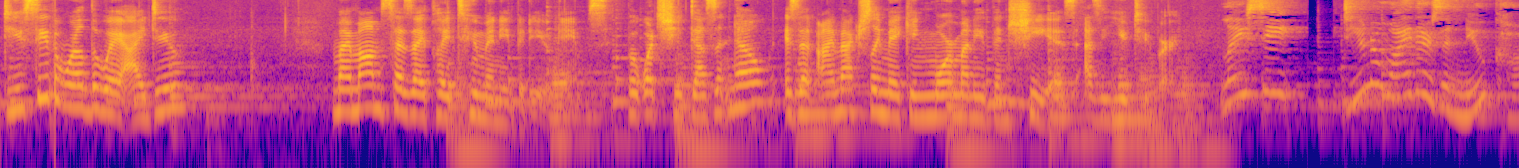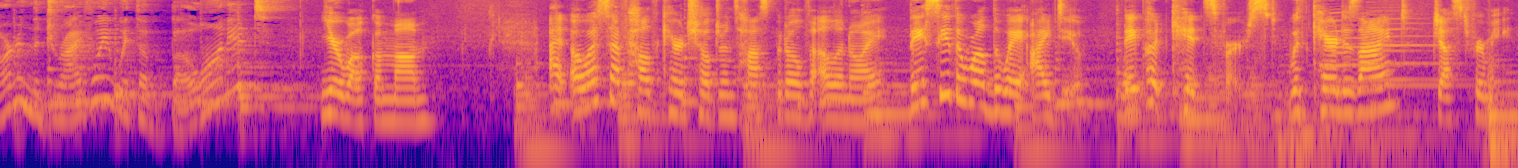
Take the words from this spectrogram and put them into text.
Do you see the world the way I do? My mom says I play too many video games, but what she doesn't know is that I'm actually making more money than she is as a YouTuber. Lacey, do you know why there's a new car in the driveway with a bow on it? You're welcome, Mom. At OSF Healthcare Children's Hospital of Illinois, they see the world the way I do. They put kids first, with care designed just for me.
